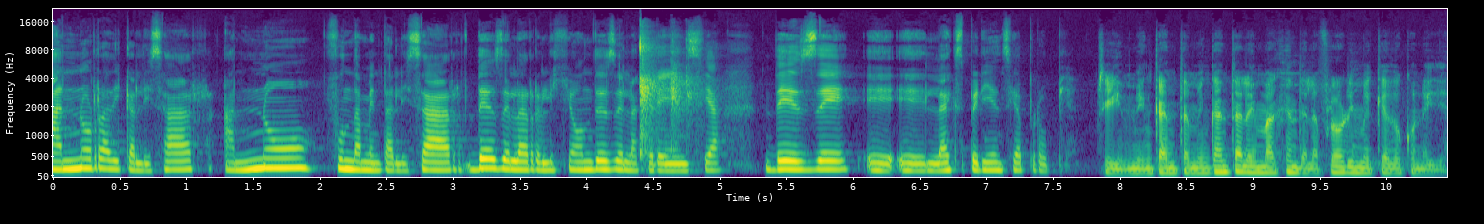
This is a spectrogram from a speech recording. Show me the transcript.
a no radicalizar, a no fundamentalizar desde la religión, desde la creencia, desde eh, eh, la experiencia propia. Sí, me encanta, me encanta la imagen de la flor y me quedo con ella.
